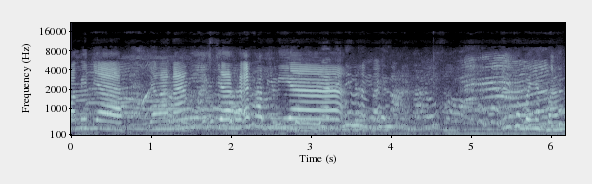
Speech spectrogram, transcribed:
pamit ya. Jangan nangis, Zahra. Eh, Kabilia. Ini kok banyak banget.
